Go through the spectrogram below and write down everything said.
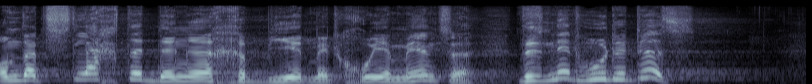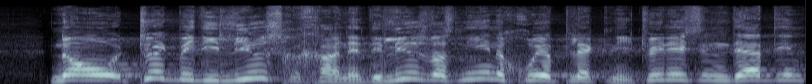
Omdat slegte dinge gebeur met goeie mense. Dis net hoe dit is. Nou, toe ek by die Lions gegaan het, die Lions was nie in 'n goeie plek nie. 2013,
